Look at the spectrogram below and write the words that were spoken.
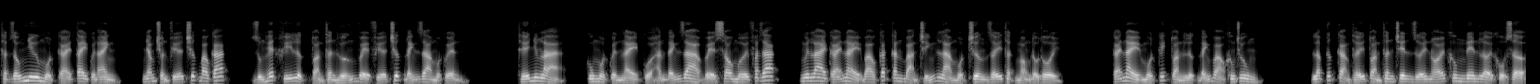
Thật giống như một cái tay quyền anh, nhắm chuẩn phía trước bao cát, dùng hết khí lực toàn thân hướng về phía trước đánh ra một quyền. Thế nhưng là, cùng một quyền này của hắn đánh ra về sau mới phát giác, nguyên lai、like、cái này bao cắt căn bản chính là một chương giấy thật mỏng đầu thôi. Cái này một kích toàn lực đánh vào không trung. Lập tức cảm thấy toàn thân trên dưới nói không nên lời khổ sở.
